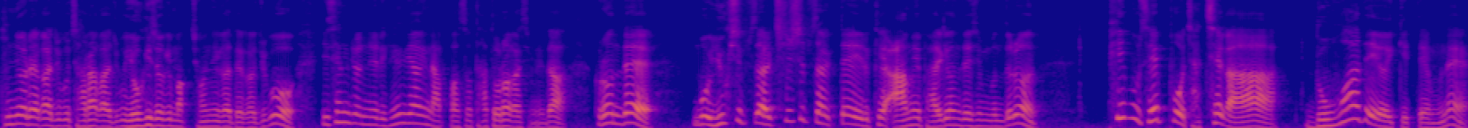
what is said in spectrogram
분열해가지고 자라가지고 여기저기 막 전이가 돼가지고 이 생존율이 굉장히 나빠서 다 돌아가십니다. 그런데 뭐 60살, 70살 때 이렇게 암이 발견되신 분들은 피부 세포 자체가 노화되어 있기 때문에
